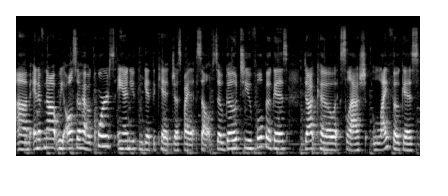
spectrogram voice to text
Um, and if not, we also have a course and you can get the kit just by itself. So go to fullfocus.co slash life focus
